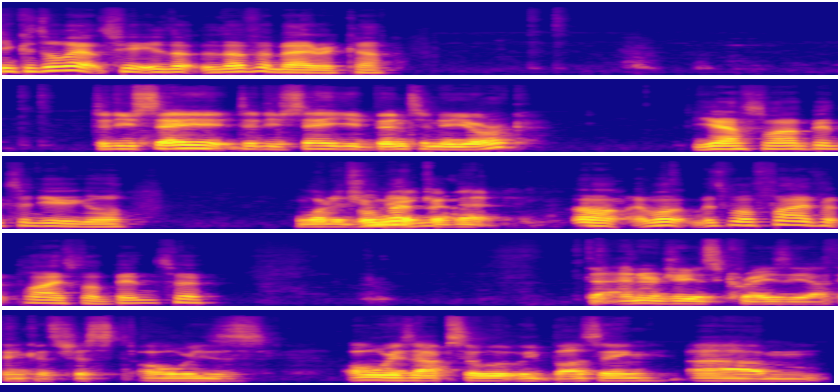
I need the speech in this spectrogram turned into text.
You Because I absolutely lo- love America. Did you say did you say you'd been to New York? Yes, I've been to New York. What did you Well, make of it? Oh, well, it's my favourite place I've been to. the energy is crazy. I think it's just always always absolutely buzzing. Um,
